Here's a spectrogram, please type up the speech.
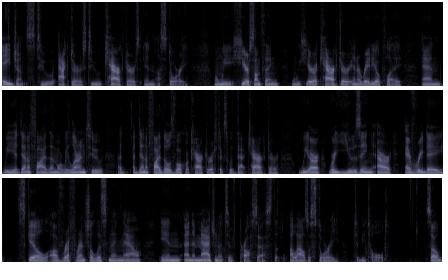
agents, to actors, to characters in a story. When we hear something, when we hear a character in a radio play and we identify them or we learn to identify those vocal characteristics with that character, we are we're using our everyday skill of referential listening now in an imaginative process that allows a story to be told. So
